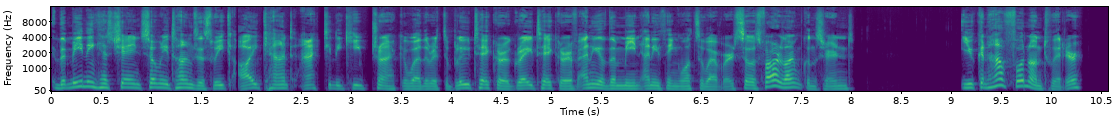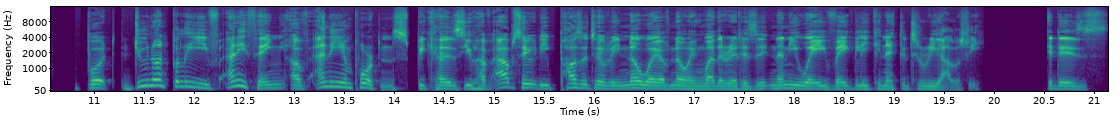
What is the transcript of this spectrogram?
the meaning has changed so many times this week. I can't actually keep track of whether it's a blue tick or a grey tick or if any of them mean anything whatsoever. So, as far as I'm concerned, you can have fun on Twitter, but do not believe anything of any importance because you have absolutely positively no way of knowing whether it is in any way vaguely connected to reality. It is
